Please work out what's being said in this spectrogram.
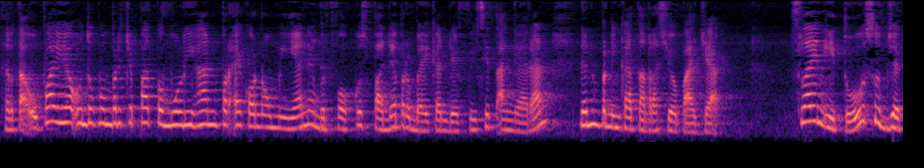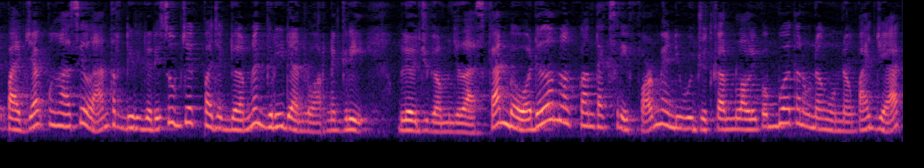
serta upaya untuk mempercepat pemulihan perekonomian yang berfokus pada perbaikan defisit anggaran dan peningkatan rasio pajak. Selain itu, subjek pajak penghasilan terdiri dari subjek pajak dalam negeri dan luar negeri. Beliau juga menjelaskan bahwa dalam melakukan tax reform yang diwujudkan melalui pembuatan undang-undang pajak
